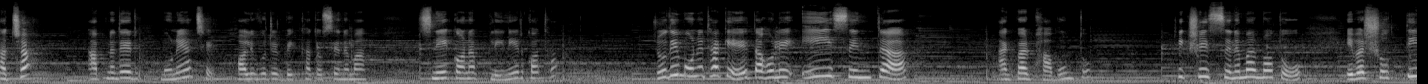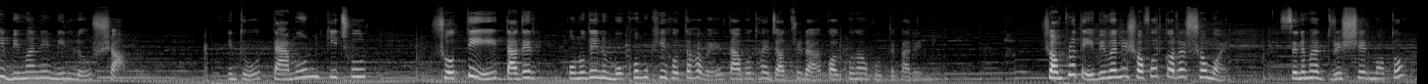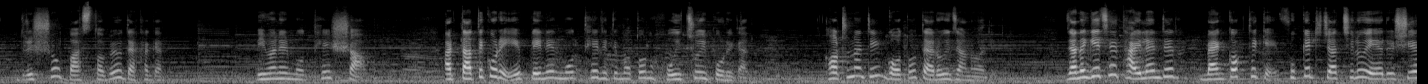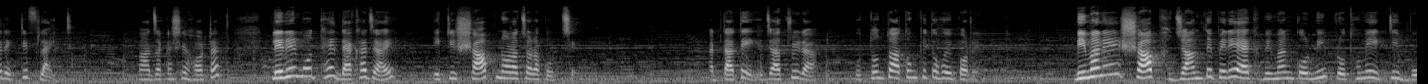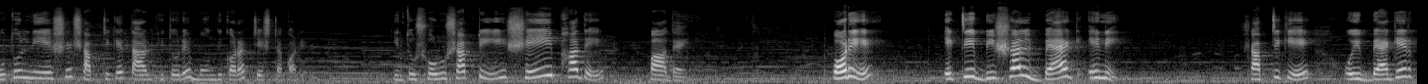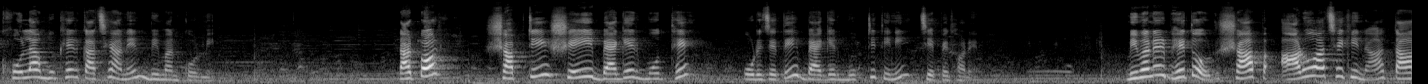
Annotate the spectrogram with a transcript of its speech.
আচ্ছা আপনাদের মনে আছে হলিউডের বিখ্যাত সিনেমা স্নেক অন আ প্লেনের কথা? যদি মনে থাকে, তাহলে এই সিনটা একবার ভাবুন তো। ঠিক সেই সিনেমার মতো এবার সত্যি বিমানে মিলল সাপ। কিন্তু তেমন কিছুর সত্যি তাদের কোনোদিন মুখোমুখি হতে হবে, তা বোধহয় যাত্রীরা কল্পনাও করতে পারেননি। সম্প্রতি বিমানে সফর করার সময় সিনেমার দৃশ্যের মতো দৃশ্য বাস্তবেও দেখা গেল। বিমানের মধ্যে সাপ। আর তাতে করে প্লেনের মধ্যে রীতিমতন হইচই পড়ে গেল। ঘটনাটি গত তেরোই জানুয়ারি। জানা গিয়েছে, থাইল্যান্ডের ব্যাংকক থেকে ফুকেট যাচ্ছিল এয়ার এশিয়ার একটি ফ্লাইট। মাঝ আকাশে হঠাৎ প্লেনের মধ্যে দেখা যায়, একটি সাপ নড়াচড়া করছে। আর তাতে যাত্রীরা অত্যন্ত আতঙ্কিত হয়ে পড়েন বিমানে সাপ জানতে পেরে এক বিমানকর্মী প্রথমে একটি বোতল নিয়ে এসে সাপটিকে তার ভিতরে বন্দি করার চেষ্টা করেন। কিন্তু সরু সাপটি সেই ফাঁদে পা দেয়নি পরে একটি বিশাল ব্যাগ এনে সাপটিকে ওই ব্যাগের খোলা মুখের কাছে আনেন বিমানকর্মী। তারপর সাপটি সেই ব্যাগের মধ্যে পড়ে যেতে ব্যাগের মুখটি তিনি চেপে ধরেন। বিমানের ভেতর সাপ আরও আছে কি না তা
